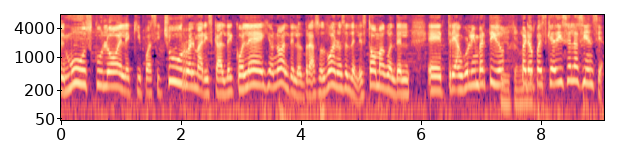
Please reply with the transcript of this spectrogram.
el músculo, el equipo así churro, el mariscal del colegio, ¿no? El de los brazos buenos, el del estómago, el del eh, triángulo invertido. Sí, Pero pues, ¿qué dice la ciencia?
